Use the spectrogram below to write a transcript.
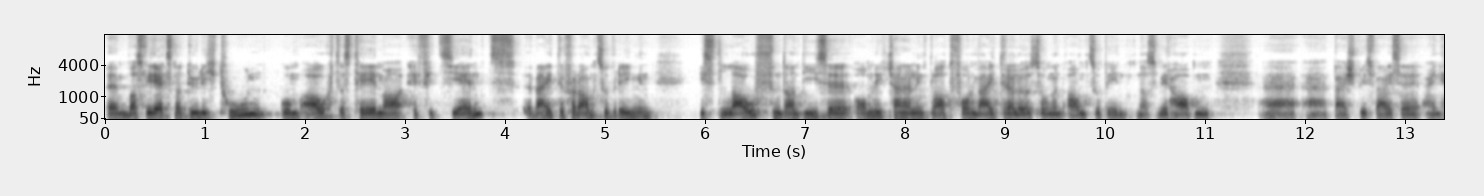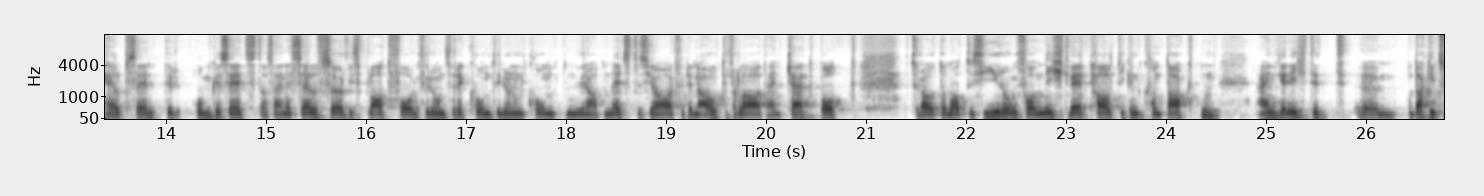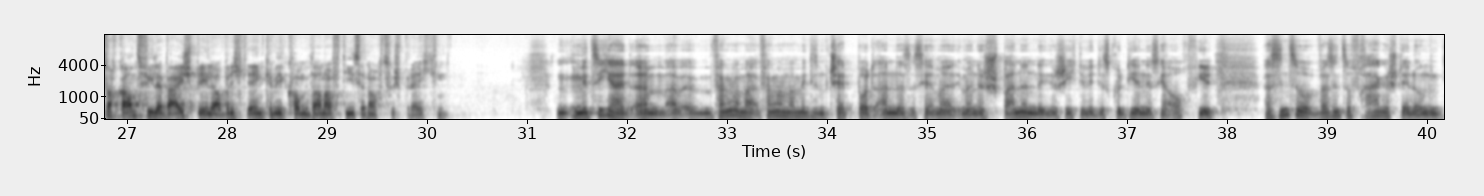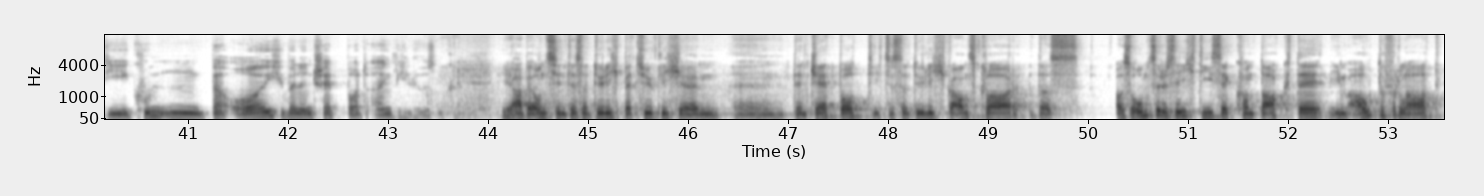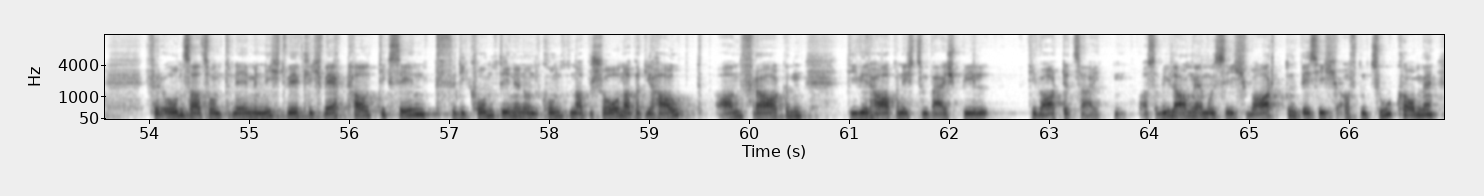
Ähm, was wir jetzt natürlich tun, um auch das Thema Effizienz weiter voranzubringen, ist laufend an diese Omnichanneling-Plattform weitere Lösungen anzubinden. Also wir haben äh, äh, beispielsweise ein Help Center umgesetzt, also eine Self-Service-Plattform für unsere Kundinnen und Kunden. Wir haben letztes Jahr für den Autoverlad ein Chatbot zur Automatisierung von nicht werthaltigen Kontakten eingerichtet. Ähm, und da gibt es noch ganz viele Beispiele, aber ich denke, wir kommen dann auf diese noch zu sprechen. Mit Sicherheit. Ähm, fangen, wir mal, fangen wir mal mit diesem Chatbot an. Das ist ja immer, immer eine spannende Geschichte. Wir diskutieren das ja auch viel. Was sind, so, was sind so Fragestellungen, die Kunden bei euch über den Chatbot eigentlich lösen können? Ja, bei uns sind es natürlich bezüglich ähm, äh, den Chatbot ist es natürlich ganz klar, dass aus unserer Sicht diese Kontakte im Autoverlad für uns als Unternehmen nicht wirklich werthaltig sind, für die Kundinnen und Kunden aber schon. Aber die Hauptanfragen, die wir haben, ist zum Beispiel die Wartezeiten. Also wie lange muss ich warten, bis ich auf den Zug komme?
